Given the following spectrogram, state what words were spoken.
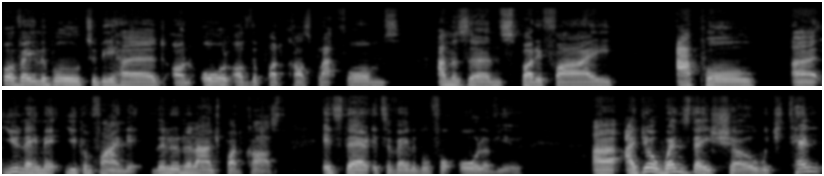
available to be heard on all of the podcast platforms Amazon, Spotify, Apple, uh, you name it, you can find it. The Lunar Lounge podcast. It's there, it's available for all of you. Uh, I do a Wednesday show, which ten,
